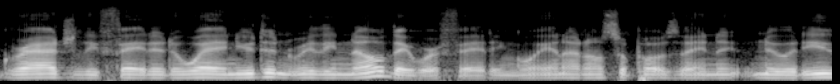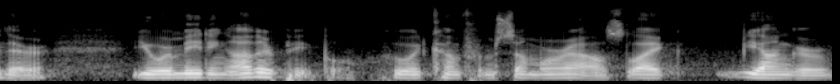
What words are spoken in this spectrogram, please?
gradually faded away, and you didn't really know they were fading away, and I don't suppose they kn- knew it either. You were meeting other people who had come from somewhere else, like younger,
